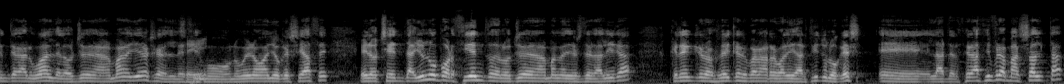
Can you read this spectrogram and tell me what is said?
interanual de los General Managers, el decimonoveno año que se hace. El 81% de los General Managers de la liga creen que los Lakers van a revalidar título, que es eh, la tercera cifra más alta,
